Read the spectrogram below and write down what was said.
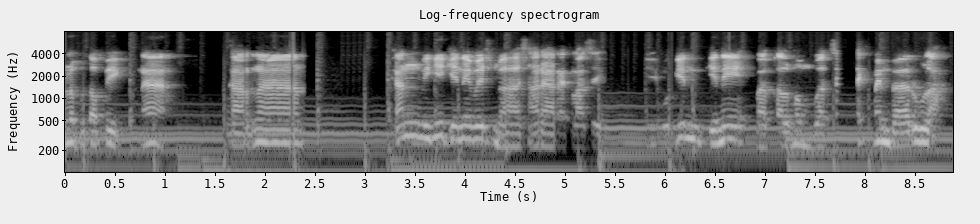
melebu topik. Nah karena kan wingi kini wis bahas area-area klasik. Mungkin kini bakal membuat segmen baru lah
